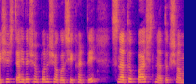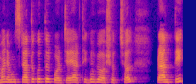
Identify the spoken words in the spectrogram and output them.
বিশেষ চাহিদা সম্পন্ন সকল শিক্ষার্থী স্নাতক পাশ, স্নাতক সম্মান এবং স্নাতকোত্তর পর্যায়ে আর্থিকভাবে অসচ্ছল, প্রান্তিক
